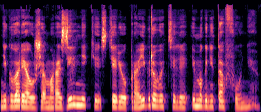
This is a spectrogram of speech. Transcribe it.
не говоря уже о морозильнике, стереопроигрывателе и магнитофоне.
